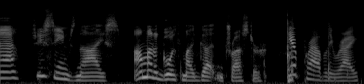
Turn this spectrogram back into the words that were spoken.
Nah, she seems nice. I'm gonna go with my gut and trust her. You're probably right.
